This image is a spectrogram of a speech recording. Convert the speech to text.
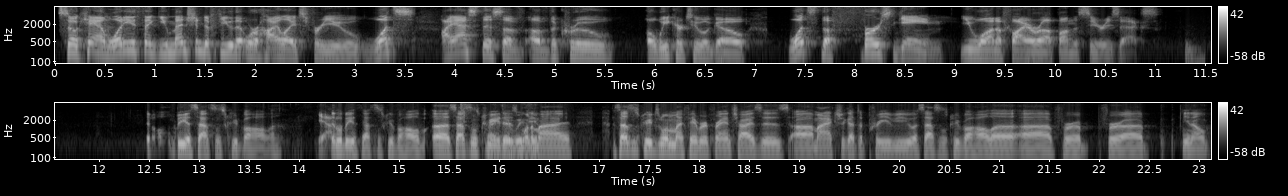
So Cam, what do you think? You mentioned a few that were highlights for you. What's I asked this of of the crew a week or two ago. What's the first game you want to fire up on the Series X? It'll be Assassin's Creed Valhalla. Yeah. It'll be Assassin's Creed Valhalla. Uh, Assassin's Creed there is with one you. of my Assassin's Creed is one of my favorite franchises. Um, I actually got to preview Assassin's Creed Valhalla uh, for for a you know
